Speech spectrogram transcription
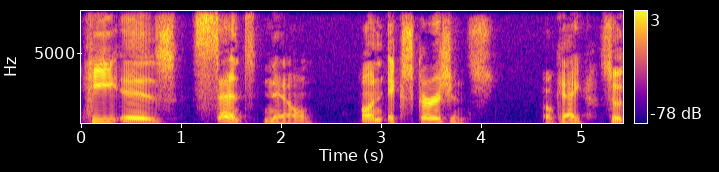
He is sent now on excursions. Okay? So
